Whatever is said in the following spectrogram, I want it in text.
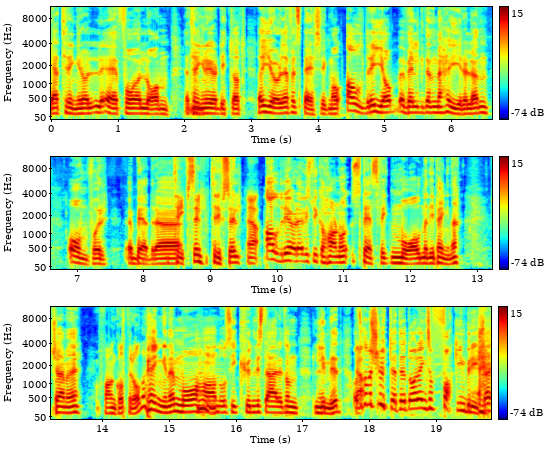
Jeg trenger å eh, få lån. Jeg trenger å gjøre ditt og datt. Da gjør du det for et spesifikt mål. Aldri jobb, velg den med høyere lønn overfor eh, bedre Trivsel. trivsel. Ja. Aldri gjør det hvis du ikke har noe spesifikt mål med de pengene. Skjønner jeg mener? Faen, godt råd, det. Pengene må ha noe å si kun hvis det er et sånn limited. Og så Ja. kan du slutte etter et år. Det er ingen som fucking bryr seg.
